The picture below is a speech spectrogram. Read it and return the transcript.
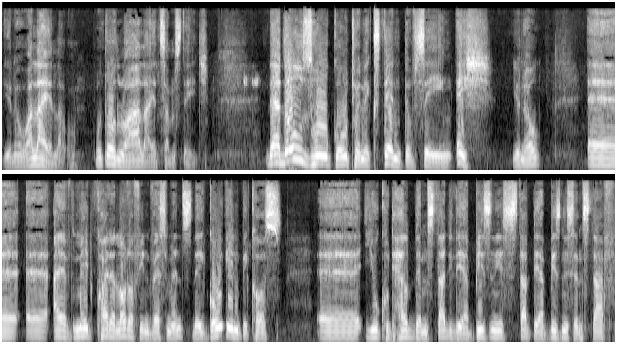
you know wa laela o o tlo lwala at some stage there are those who go to an extent of saying ish you know uh, uh, I have made quite a lot of investments. They go in because uh, you could help them study their business, start their business and stuff.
